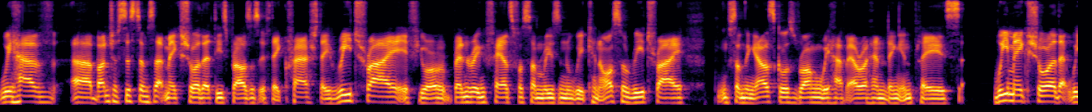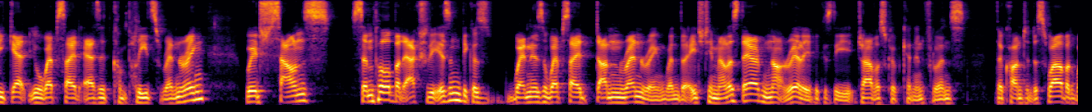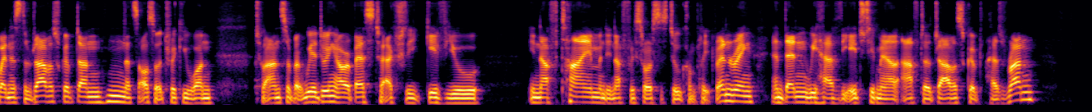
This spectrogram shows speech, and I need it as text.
we have a bunch of systems that make sure that these browsers, if they crash, they retry. If your rendering fails for some reason, we can also retry. If something else goes wrong, we have error handling in place. We make sure that we get your website as it completes rendering, which sounds simple, but actually isn't because when is a website done rendering? When the HTML is there? Not really, because the JavaScript can influence the content as well. But when is the JavaScript done? Hmm, that's also a tricky one to answer. But we're doing our best to actually give you enough time and enough resources to complete rendering. And then we have the HTML after JavaScript has run.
